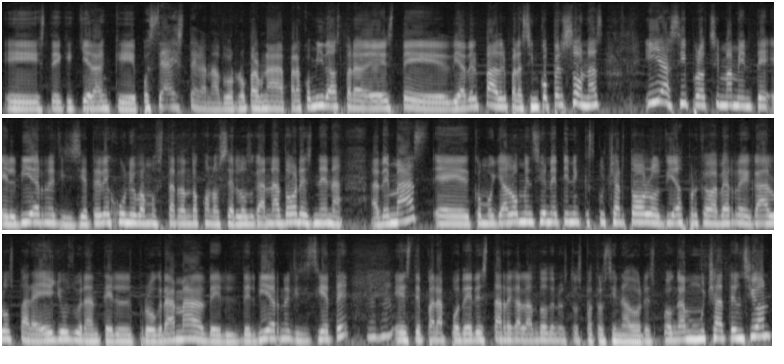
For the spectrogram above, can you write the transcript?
este que quieran que pues sea este ganador, ¿no? Para una para comidas para este Día del Padre para cinco personas y así próximamente el viernes 17 de junio vamos a estar dando a conocer los ganadores, nena. Además, eh, como ya lo mencioné, tienen que escuchar todos los días porque va a haber regalos para ellos durante el programa del, del viernes 17 este, para poder estar regalando de nuestros patrocinadores. Pongan mucha atención.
